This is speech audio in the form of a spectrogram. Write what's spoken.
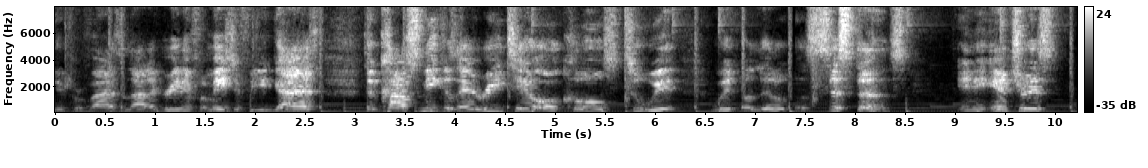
It provides a lot of great information for you guys to cop sneakers at retail or close to it with a little assistance. Any interest,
